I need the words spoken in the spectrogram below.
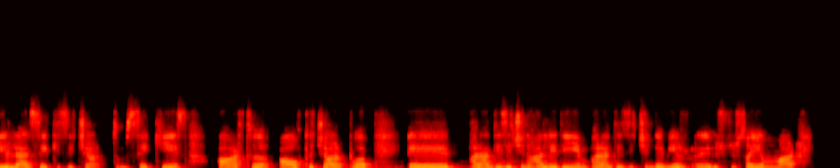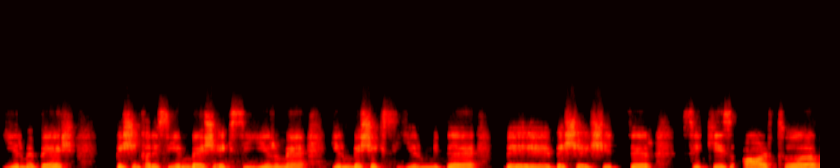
1 ile 8'i çarptım 8 artı 6 çarpı e, parantez içini halledeyim. Parantez içinde bir e, üstü sayım var. 25 5'in karesi 25 eksi 20 25 eksi 20 de 5'e eşittir. 8 artı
